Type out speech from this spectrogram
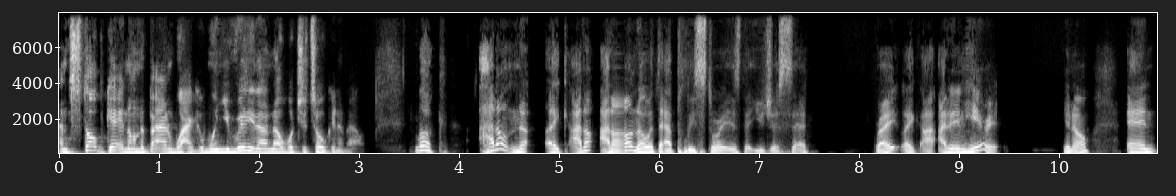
and stop getting on the bandwagon when you really don't know what you're talking about. Look, I don't know like I don't I don't know what that police story is that you just said. Right? Like I, I didn't hear it. You know? And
